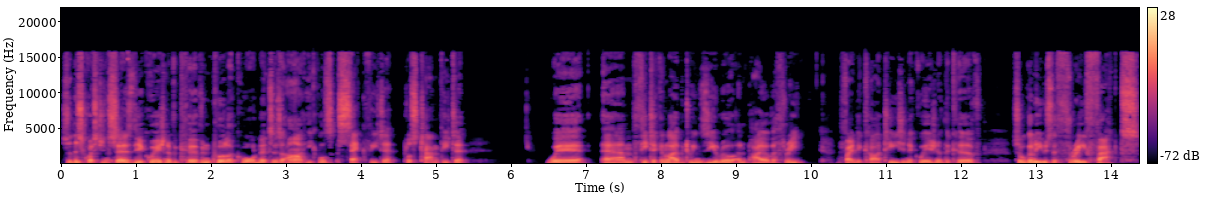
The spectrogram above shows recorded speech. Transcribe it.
So this question says the equation of a curve in polar coordinates is r equals sec theta plus tan theta, where um, theta can lie between 0 and pi over 3 find a Cartesian equation of the curve. So we're going to use the three facts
